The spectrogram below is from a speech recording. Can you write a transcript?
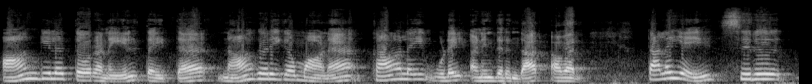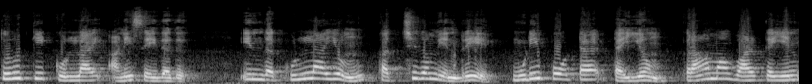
ஆங்கில தோரணையில் தைத்த நாகரிகமான காலை உடை அணிந்திருந்தார் அவர் தலையை சிறு துருக்கி குள்ளாய் அணி செய்தது. இந்த குல்லாயும் கச்சிதம் என்று முடி போட்ட டையும் கிராம வாழ்க்கையின்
